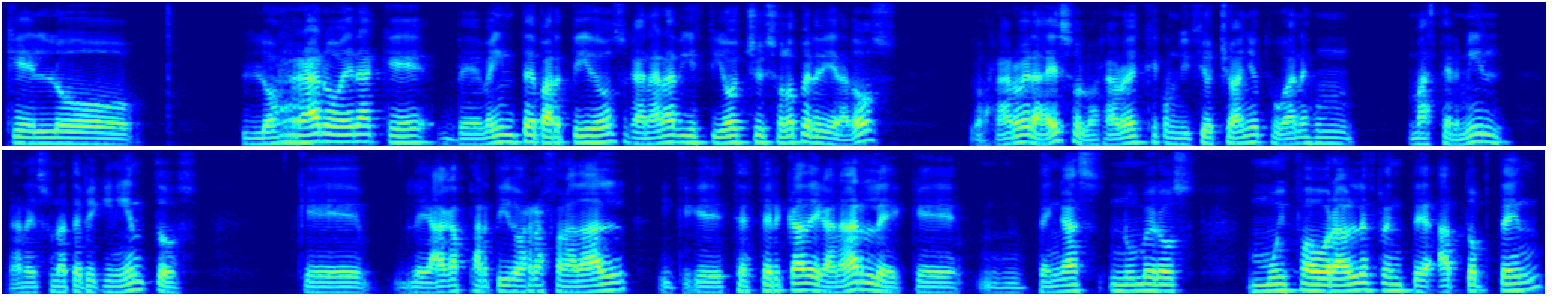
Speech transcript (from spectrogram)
que lo, lo raro era que de 20 partidos ganara 18 y solo perdiera 2. Lo raro era eso, lo raro es que con 18 años tú ganes un Master 1000, ganes una TP500, que le hagas partido a Rafa Nadal y que, estés cerca de ganarle, que mm, tengas números muy favorables frente a Top 10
